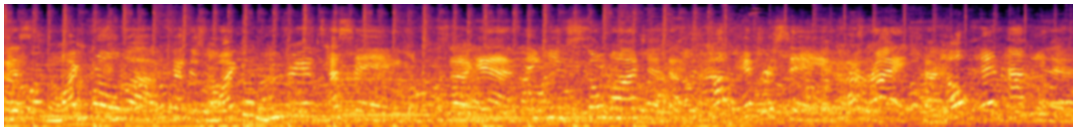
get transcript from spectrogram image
this micro, uh, we've got this micronutrient testing. So again, thank you so much, and uh, how interesting. All right, so health and happiness.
